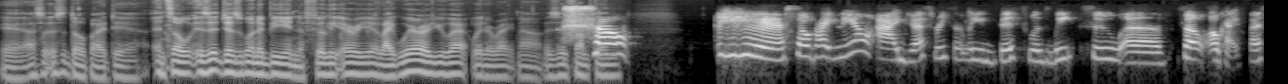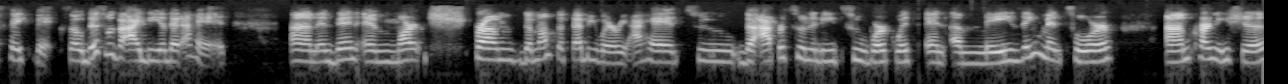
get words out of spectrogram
Yeah, that's a, that's a dope idea. And so, is it just going to be in the Philly area? Like, where are you at with it right now? Is it something? So yeah, so right now I just recently this was week two of so okay, let's take back. So this was the idea that I had. Um, and then in March, from the month of February, I had to the opportunity to work with an amazing mentor, um, Carnisha.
